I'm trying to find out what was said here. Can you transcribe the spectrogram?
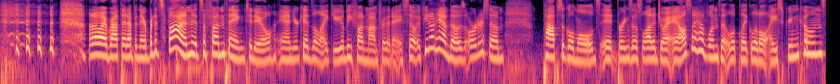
I don't know why I brought that up in there, but it's fun. It's a fun thing to do, and your kids will like you. You'll be fun mom for the day. So if you don't have those, order some popsicle molds. It brings us a lot of joy. I also have ones that look like little ice cream cones,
